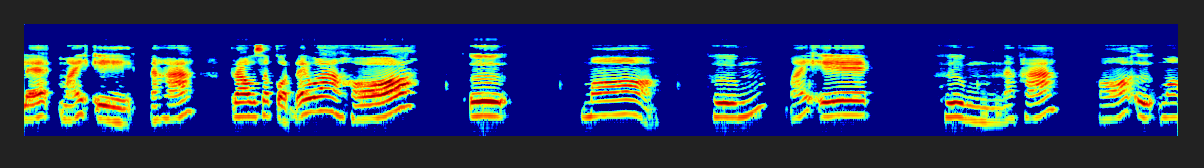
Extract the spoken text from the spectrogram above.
และไม้เอกนะคะ เราสะกดได้ว่า หอ อึ มอ หึม ไม้เอก หึมนะคะ หอ อึ มอ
